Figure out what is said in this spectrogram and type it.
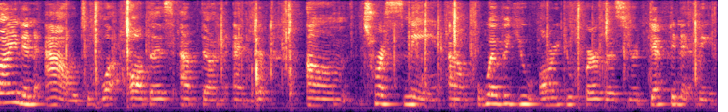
finding out what others have done. And um, trust me um, whoever you are you Virgos you're definitely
